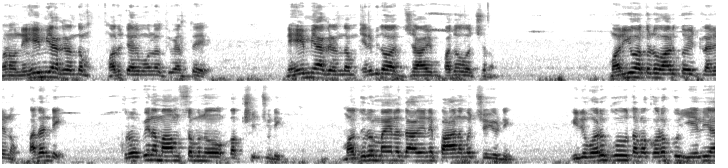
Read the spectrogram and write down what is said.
మనం నెహేమియా గ్రంథం మొదటి అనుభవంలోకి వెళ్తే నెహేమియా గ్రంథం ఎనిమిదో అధ్యాయం పదో వచనం. మరియు అతడు వారితో ఇట్లా నేను పదండి క్రొవ్విన మాంసమును భక్షించుడి మధురమైన దానిని పానము చేయుడి. ఇది వరకు తమ కొరకు ఏలియా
